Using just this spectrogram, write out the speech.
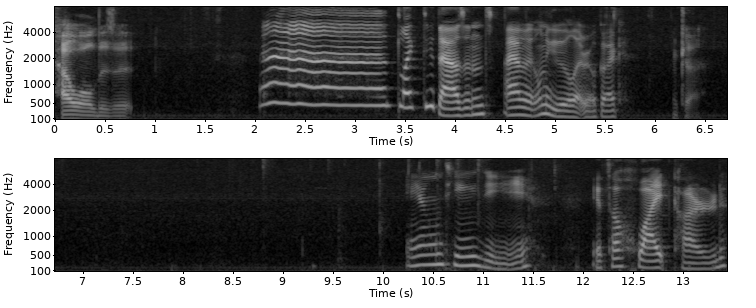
How old is it? Uh, like two thousands. I have it. Let me Google it real quick. Okay. MTG. It's a white card,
